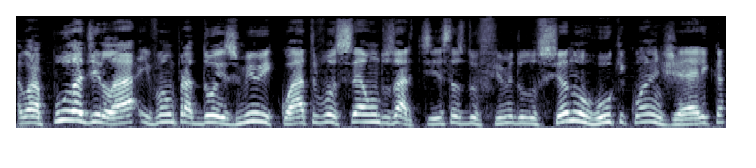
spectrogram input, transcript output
Agora pula de lá e vamos pra 2004. Você é um dos artistas do filme do Luciano Huck com a Angélica.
